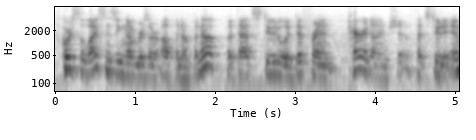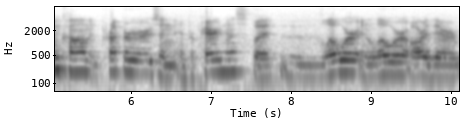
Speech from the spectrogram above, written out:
Of course, the licensing numbers are up and up and up, but that's due to a different paradigm shift. That's due to EMCOM and preppers and, and preparedness, but lower and lower are their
